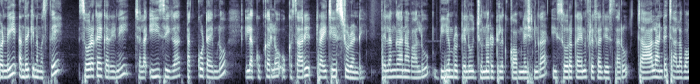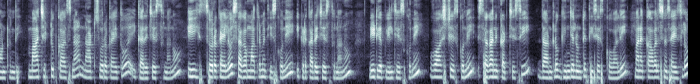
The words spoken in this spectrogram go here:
అండి అందరికీ నమస్తే. సోరకాయ కర్రీని చాలా ఈజీగా తక్కువ టైంలో ఇలా కుక్కర్లో ఒక్కసారి ట్రై చేసి చూడండి. తెలంగాణ వాళ్ళు బియ్యం రొట్టెలు జొన్న రొట్టెలకు కాంబినేషన్గా ఈ సోరకాయను ప్రిఫర్ చేస్తారు. చాలా అంటే చాలా బాగుంటుంది. మా చెట్టుకు కాసిన నాటు సోరకాయతో ఈ కర్రీ చేస్తున్నాను. ఈ సోరకాయలో సగం మాత్రమే తీసుకొని ఇక్కడ కర్రీ చేస్తున్నాను. నీట్గా పీల్ చేసుకొని వాష్ చేసుకొని సగానికి కట్ చేసి దాంట్లో గింజలు ఉంటే తీసేసుకోవాలి. మనకు కావలసిన సైజులో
